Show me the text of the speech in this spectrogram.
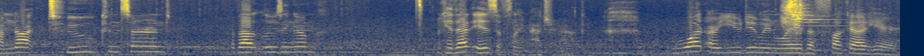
I'm not too concerned about losing them. Okay, that is a Flame Atronach. What are you doing way the fuck out here?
